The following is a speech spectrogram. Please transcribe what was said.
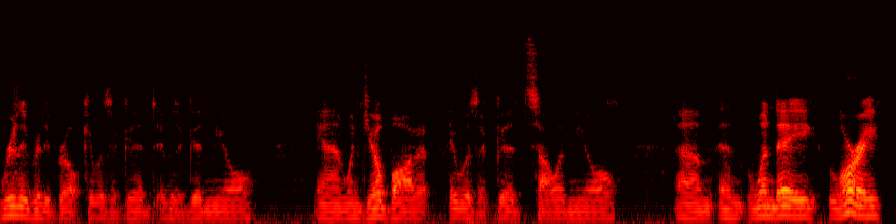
really, really broke. It was a good, it was a good mule, And when Joe bought it, it was a good, solid mule. Um, and one day, Lori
